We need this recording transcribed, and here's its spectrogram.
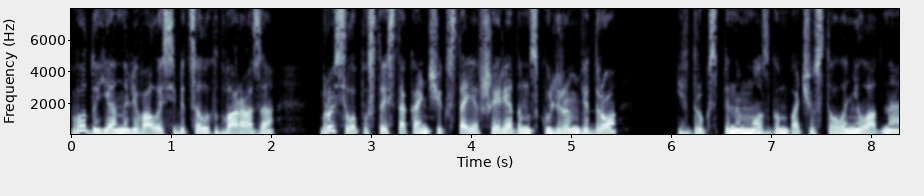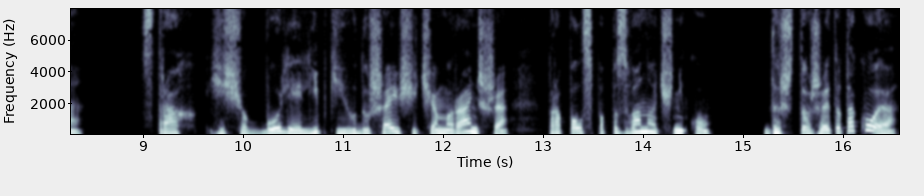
Воду я наливала себе целых два раза, бросила пустой стаканчик в стоявшее рядом с кулером ведро и вдруг спинным мозгом почувствовала неладное. Страх, еще более липкий и удушающий, чем раньше, прополз по позвоночнику. «Да что же это такое?»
